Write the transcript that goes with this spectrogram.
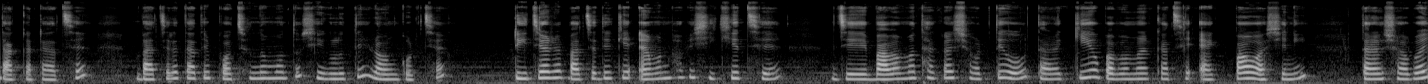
দাগ কাটা আছে। বাচ্চারা তাদের পছন্দ মতো সেগুলোতে রং করছে। টিচাররা বাচ্চাদেরকে এমনভাবে শিখিয়েছে যে বাবা মা থাকার সত্ত্বেও তারা কেউ বাবা মার কাছে এক পাও আসেনি। তারা সবাই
